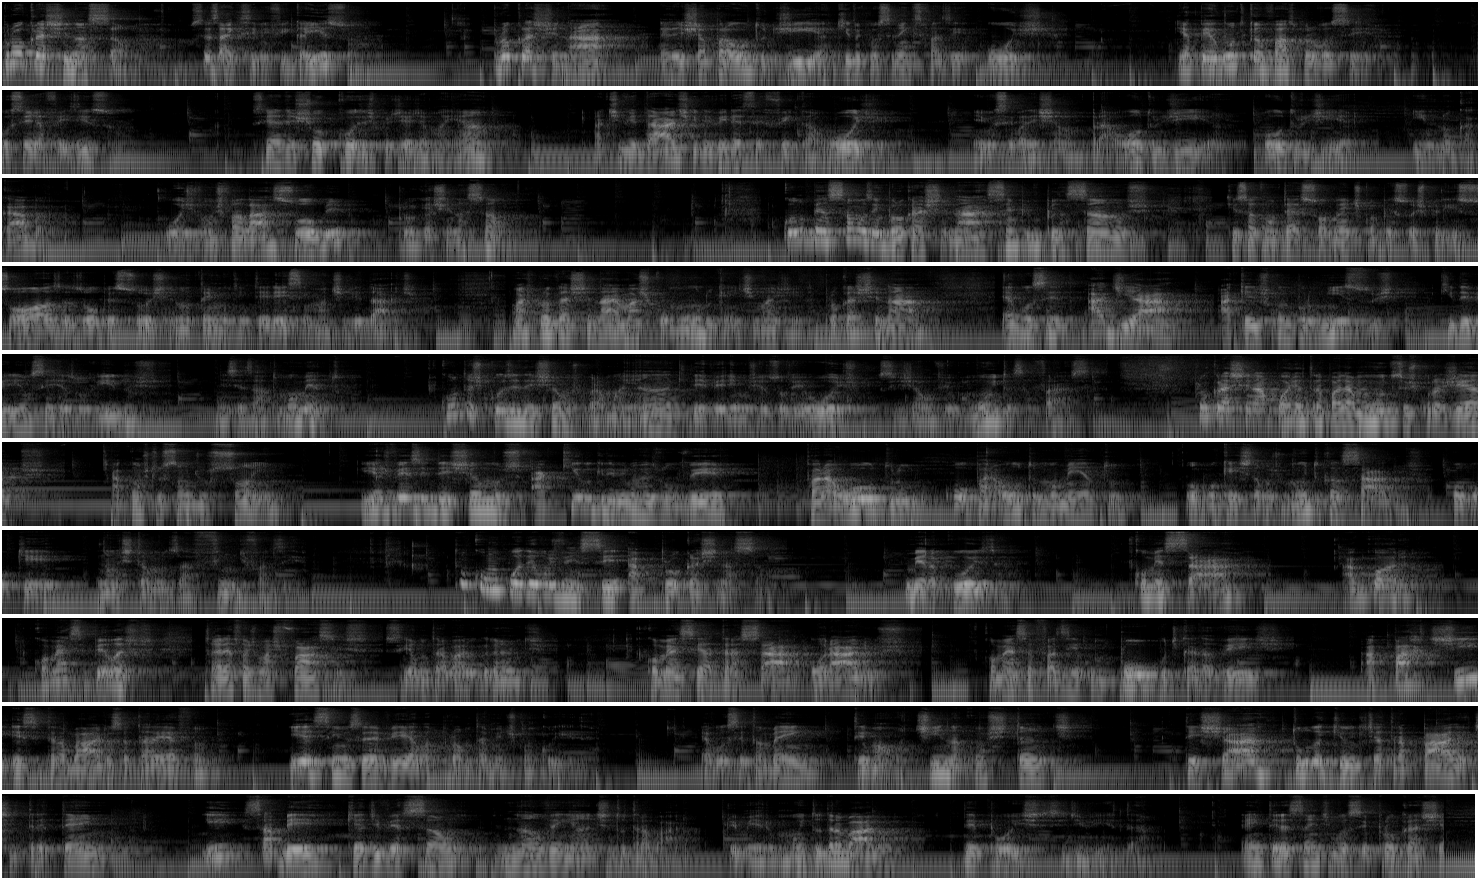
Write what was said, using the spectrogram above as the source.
Procrastinação. Você sabe o que significa isso? Procrastinar é deixar para outro dia aquilo que você tem que fazer hoje. E a pergunta que eu faço para você: você já fez isso? Você já deixou coisas para o dia de amanhã? Atividade que deveria ser feita hoje e você vai deixando para outro dia, outro dia e nunca acaba? Hoje vamos falar sobre procrastinação. Quando pensamos em procrastinar, sempre pensamos que isso acontece somente com pessoas preguiçosas ou pessoas que não têm muito interesse em uma atividade. Mas procrastinar é mais comum do que a gente imagina. Procrastinar é você adiar aqueles compromissos que deveriam ser resolvidos nesse exato momento. Quantas coisas deixamos para amanhã que deveríamos resolver hoje? Você já ouviu muito essa frase. Procrastinar pode atrapalhar muito seus projetos, a construção de um sonho e às vezes deixamos aquilo que deveríamos resolver para outro ou para outro momento, ou porque estamos muito cansados, ou porque não estamos afim de fazer. Então, como podemos vencer a procrastinação? Primeira coisa, começar agora. Comece pelas tarefas mais fáceis, se é um trabalho grande. Comece a traçar horários. Comece a fazer um pouco de cada vez a partir esse trabalho, essa tarefa, e assim você ver ela prontamente concluída. É você também ter uma rotina constante, deixar tudo aquilo que te atrapalha, te entretém e saber que a diversão não vem antes do trabalho. Primeiro, muito trabalho, depois se divirta. É interessante você procrastinar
